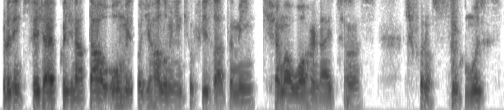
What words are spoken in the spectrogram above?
por exemplo, seja a época de Natal ou mesmo de Halloween que eu fiz lá também, que chama War Night, são as, acho que foram cinco músicas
